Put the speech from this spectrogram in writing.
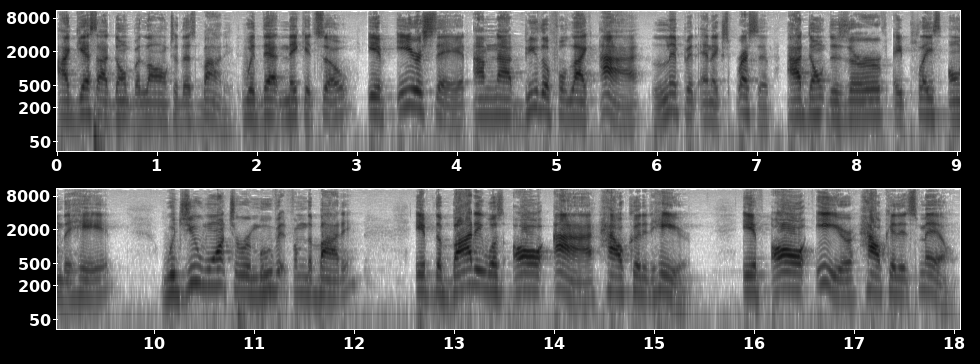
I guess I don't belong to this body. Would that make it so? If ear said, I'm not beautiful like eye, limpid and expressive, I don't deserve a place on the head, would you want to remove it from the body? If the body was all eye, how could it hear? If all ear, how could it smell?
